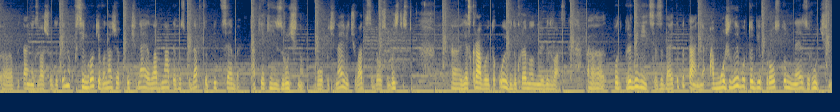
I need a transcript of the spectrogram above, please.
е, питаннях з вашою дитиною, в 7 років вона вже починає ладнати господарство під себе, так як їй зручно, бо починає відчувати себе особистістю е, яскравою такою відокремленою від вас. Е, Придивіться, задайте питання, а можливо, тобі просто незручно.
